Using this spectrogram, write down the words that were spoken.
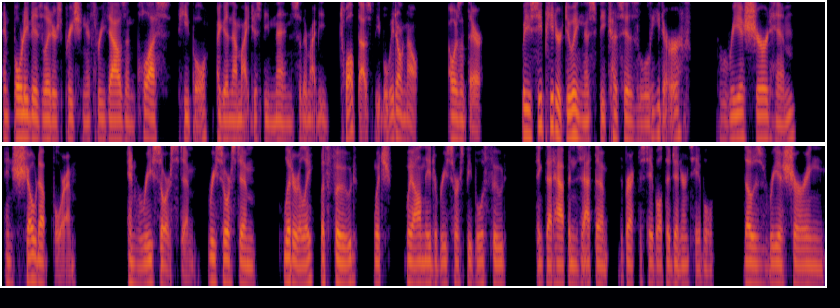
and 40 days later is preaching to 3,000 plus people. Again, that might just be men, so there might be 12,000 people. We don't know. I wasn't there. But you see Peter doing this because his leader reassured him and showed up for him and resourced him. Resourced him literally with food, which we all need to resource people with food. I think that happens at the, the breakfast table, at the dinner table. Those reassuring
